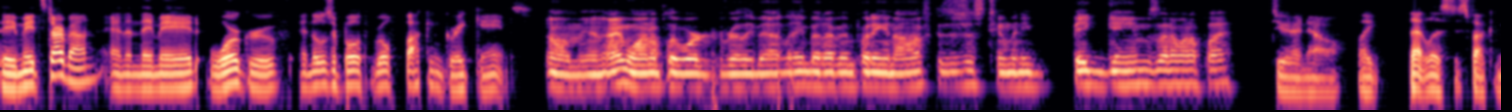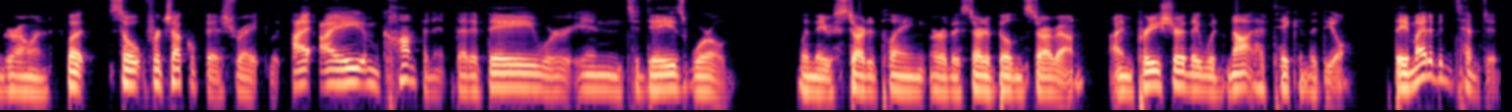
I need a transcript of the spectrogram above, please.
they made Starbound and then they made Wargroove, and those are both real fucking great games. Oh man, I want to play War really badly, but I've been putting it off because there's just too many big games that I want to play. Dude, I know. Like that list is fucking growing. But so for Chucklefish, right? I, I am confident that if they were in today's world when they started playing or they started building Starbound, I'm pretty sure they would not have taken the deal. They might have been tempted.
